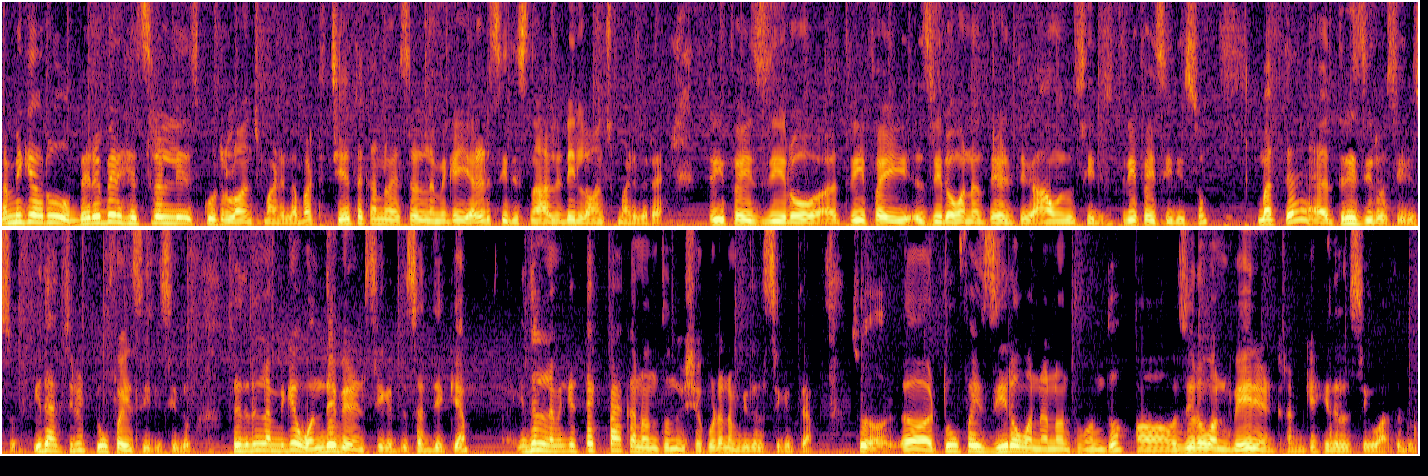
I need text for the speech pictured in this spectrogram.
ನಮಗೆ ಅವರು ಬೇರೆ ಬೇರೆ ಹೆಸರಲ್ಲಿ ಸ್ಕೂಟರ್ ಲಾಂಚ್ ಮಾಡಿಲ್ಲ. ಬಟ್ ಚೇತಕ್ ಅನ್ನೋ ಹೆಸರಲ್ಲಿ ನಮಗೆ ಎರಡು ಸೀರೀಸ್ನ ಆಲ್ರೆಡಿ ಲಾಂಚ್ ಮಾಡಿದ್ದಾರೆ. Three five zero three five zero one ಅಂತ ಹೇಳ್ತೀವಿ ಆ ಒಂದು ಸೀರೀಸ್ ತ್ರೀ ಫೈವ್ ಸೀರೀಸು ಮತ್ತು ತ್ರೀ ಝೀರೋ ಸೀರೀಸು ಇದು ಆ್ಯಕ್ಚುಲಿ ಟೂ ಫೈವ್ ಸೀರೀಸ್ ಇದು. ಸೊ ಇದರಲ್ಲಿ ನಮಗೆ ಒಂದೇ ವೇರಿಯಂಟ್ ಸಿಗುತ್ತೆ ಸದ್ಯಕ್ಕೆ. ಇದರಲ್ಲಿ ನಮಗೆ ಟೆಕ್ ಪ್ಯಾಕ್ ಅನ್ನೋ ಒಂದು ವಿಷಯ ಕೂಡ ನಮಗೆ ಇದ್ರಲ್ಲಿ ಸಿಗುತ್ತೆ. So two five zero one ಅನ್ನೋಂಥ ಒಂದು ಝೀರೋ ಒನ್ ವೇರಿಯಂಟ್ ನಮಗೆ ಇದರಲ್ಲಿ ಸಿಗುವಂಥದ್ದು.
